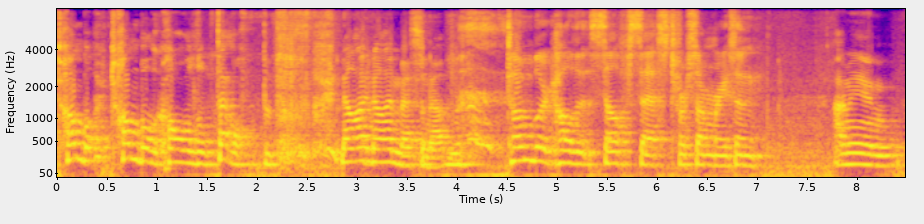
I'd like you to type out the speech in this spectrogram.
Tumble, tumble calls himself. now I know I'm messing up. Tumblr calls it self-cessed for some reason I mean,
